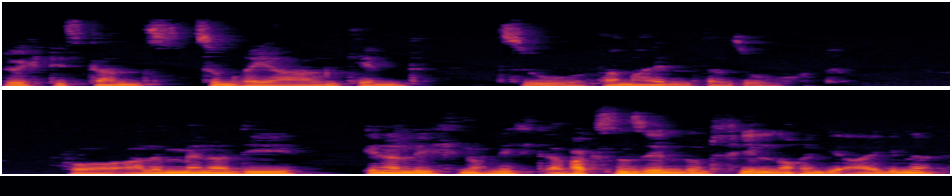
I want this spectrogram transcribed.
durch Distanz zum realen Kind zu vermeiden versucht. Vor allem Männer, die innerlich noch nicht erwachsen sind und viel noch in die eigene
